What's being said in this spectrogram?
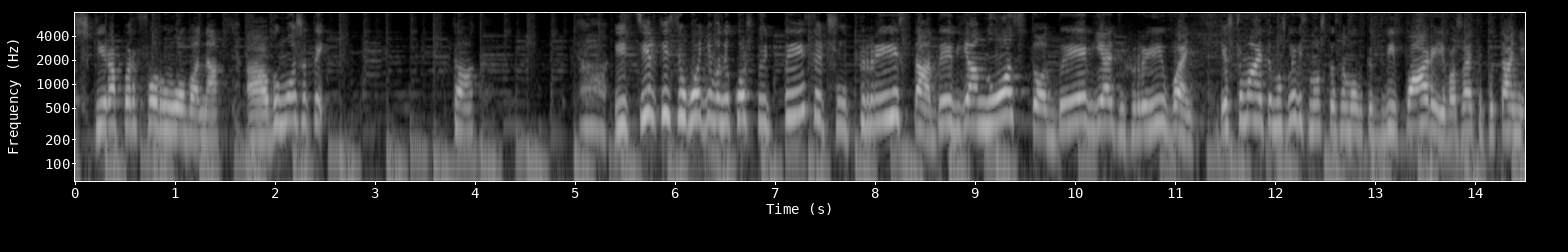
шкіра перфорована. Ви можете так. І тільки сьогодні вони коштують 1399 гривень. Якщо маєте можливість, можете замовити дві пари і вважайте питання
